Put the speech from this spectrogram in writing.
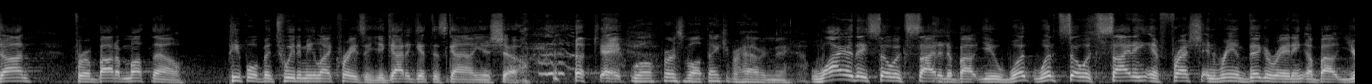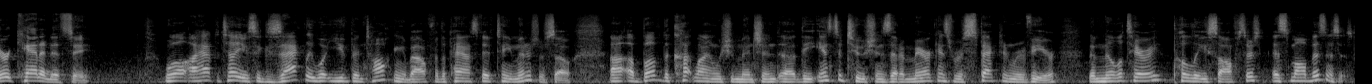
John, for about a month now, people have been tweeting me like crazy. You got to get this guy on your show. okay. Well, first of all, thank you for having me. Why are they so excited about you? What What's so exciting and fresh and reinvigorating about your candidacy? Well, I have to tell you, it's exactly what you've been talking about for the past 15 minutes or so. Uh, above the cut line, which you mentioned, uh, the institutions that Americans respect and revere, the military, police officers, and small businesses.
